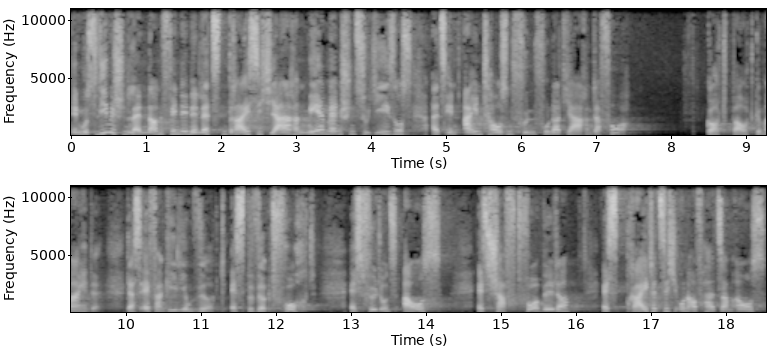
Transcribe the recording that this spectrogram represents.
in muslimischen Ländern finden in den letzten 30 Jahren mehr Menschen zu Jesus als in 1500 Jahren davor. Gott baut Gemeinde. Das Evangelium wirkt. Es bewirkt Frucht. Es füllt uns aus. Es schafft Vorbilder. Es breitet sich unaufhaltsam aus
